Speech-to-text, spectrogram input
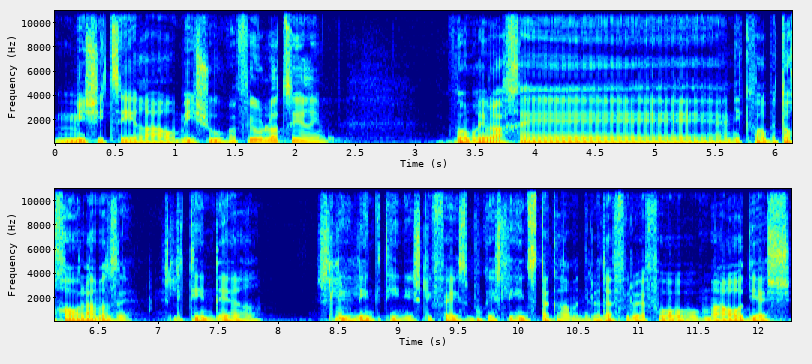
מישהי צעירה או מישהו, אפילו לא צעירים, ואומרים לך, אה, אני כבר בתוך העולם הזה, יש לי טינדר, יש לי כן. לינקדאין, יש לי פייסבוק, יש לי אינסטגרם, אני לא יודע אפילו איפה, מה עוד יש,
